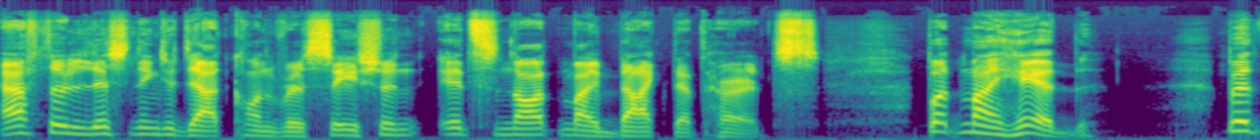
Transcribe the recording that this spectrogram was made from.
After listening to that conversation, it's not my back that hurts, but my head. But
